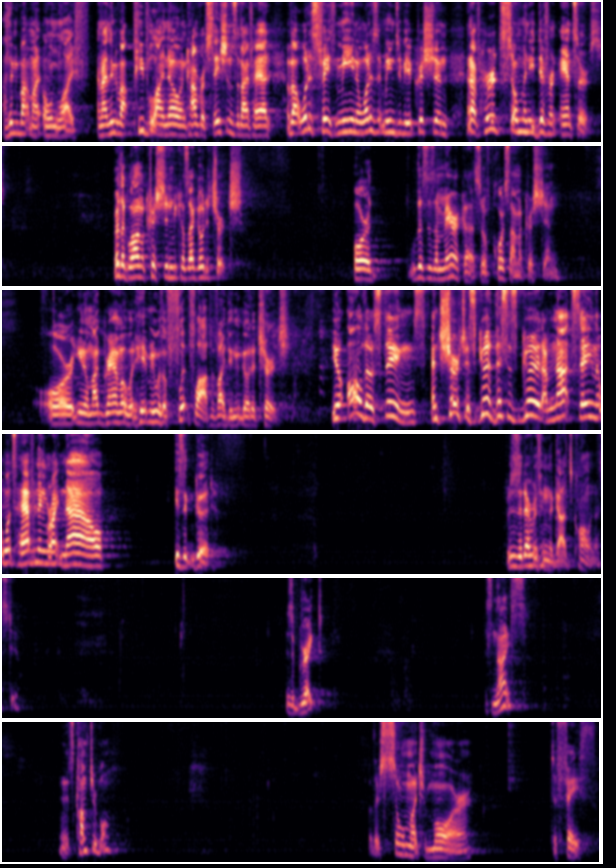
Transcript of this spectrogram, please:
I think about my own life, and I think about people I know and conversations that I've had about what does faith mean and what does it mean to be a Christian, and I've heard so many different answers. Or like, well, I'm a Christian because I go to church. Or, well, this is America, so of course I'm a Christian. Or, you know, my grandma would hit me with a flip flop if I didn't go to church. You know, all those things, and church is good. This is good. I'm not saying that what's happening right now isn't good. But is it everything that God's calling us to? Is it great? It's nice. And it's comfortable. But there's so much more to faith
